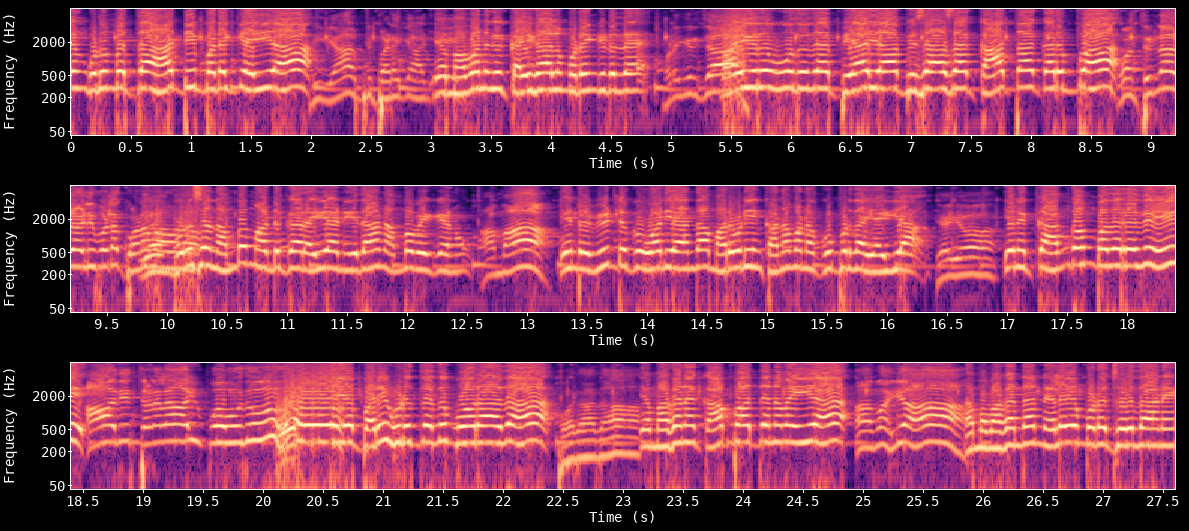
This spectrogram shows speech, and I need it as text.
என் குடும்பத்தை ஆட்டி படைக்க ஐயா. இப்படி படைக்க என் மகனுக்கு கை காலம் முடங்கிடுதே. முடங்கிருச்சா? வயிறு ஊதுத பேயா பிசாசா காத்தா கருப்பா. திருநாள் போட குணமா புருஷன் நம்ப மாட்டுக்கார் ஐயா நீதான் நம்ப வைக்கணும். ஆமா. என்று வீட்டுக்கு ஓடியாந்தா மறுபடியும் கணவனை கூப்பிடுதா ஐயா? ஐயோ. எனக்கு அங்கம் பதறது. ஆதி திடலாய் போகுது. பறி கொடுத்தது போறாதா போதாதா? என் மகனை காப்பாத்தனம் ஐயா. ஆமா ஐயா. நம்ம மகன் தான் நிலையம் போட சொல்லுதானே.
